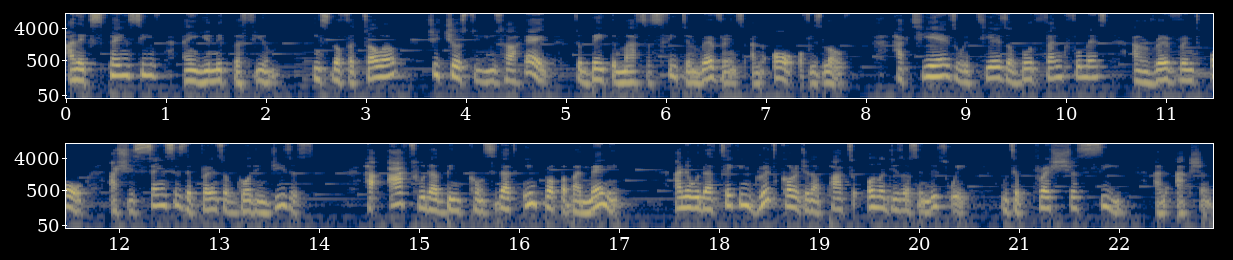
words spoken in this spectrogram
an expensive and unique perfume. Instead of a towel, she chose to use her head to bathe the Master's feet in reverence and awe of his love. Her tears were tears of both thankfulness and reverent awe as she senses the presence of God in Jesus. Her acts would have been considered improper by many, and it would have taken great courage on her part to honor Jesus in this way with a precious seed and action.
